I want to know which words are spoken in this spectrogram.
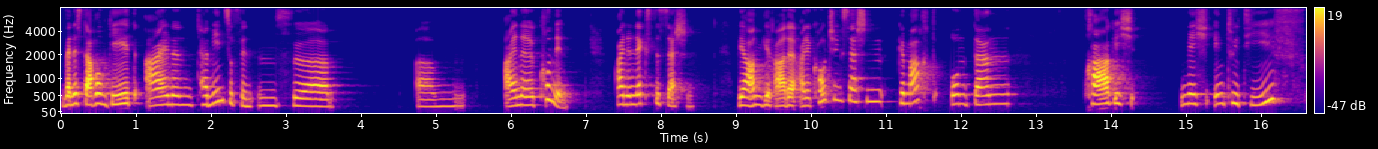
wenn es darum geht, einen Termin zu finden für ähm, eine Kundin, eine nächste Session. Wir haben gerade eine Coaching-Session gemacht und dann frage ich mich intuitiv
